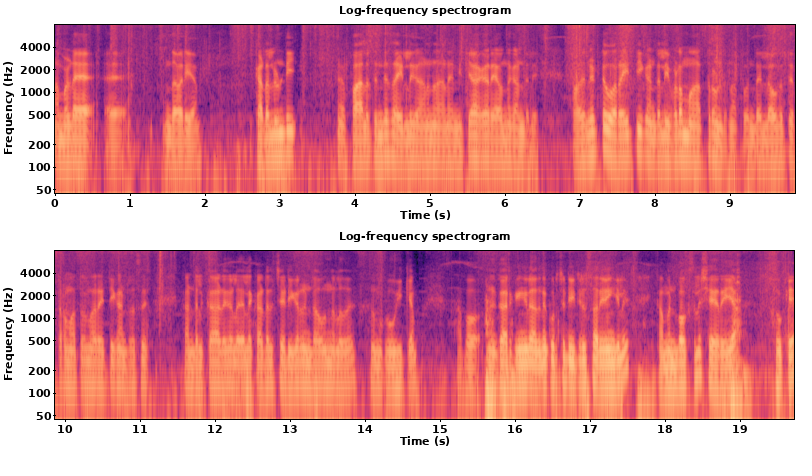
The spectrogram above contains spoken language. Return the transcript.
നമ്മുടെ എന്താ പറയുക കടലുണ്ടി പാലത്തിന്റെ സൈഡിൽ കാണുന്നതാണ് എനിക്കാകെ അറിയാവുന്ന കണ്ടൽ പതിനെട്ട് വെറൈറ്റി കണ്ടൽ ഇവിടെ മാത്രം ഉണ്ടെന്ന് അപ്പോൾ എന്താ ലോകത്ത് എത്രമാത്രം വെറൈറ്റി കണ്ടൽസ് കണ്ടൽക്കാടുകൾ അല്ലെ കടൽ ചെടികൾ ഉണ്ടാവും എന്നുള്ളത് നമുക്ക് ഊഹിക്കാം. അപ്പോൾ നിങ്ങൾക്ക് ആർക്കെങ്കിലും അതിനെക്കുറിച്ച് ഡീറ്റെയിൽസ് അറിയുമെങ്കിൽ കമന്റ് ബോക്സിൽ ഷെയർ ചെയ്യാം. ഓക്കെ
